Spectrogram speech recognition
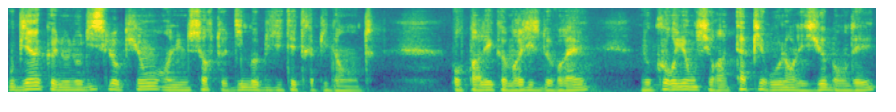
ou bien que nous nous disloquions en une sorte d'immobilité trépidante. Pour parler comme Régis Debray, nous courions sur un tapis roulant les yeux bandés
